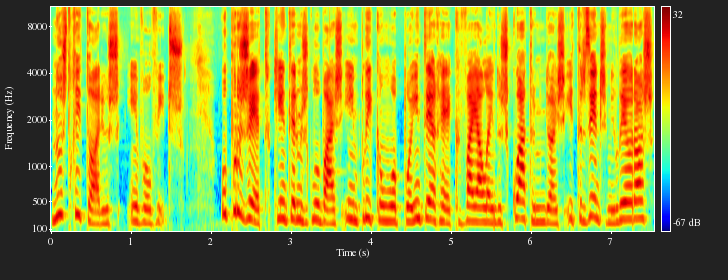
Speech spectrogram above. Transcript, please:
nos territórios envolvidos. O projeto, que em termos globais implica um apoio interreg que vai além dos 4 milhões e 300 mil euros,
